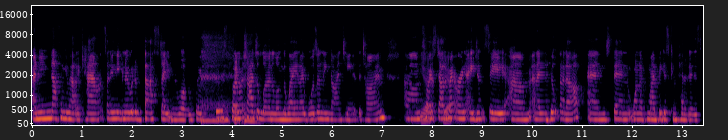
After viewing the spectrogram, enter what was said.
I knew nothing about accounts. I didn't even know what a BAS statement was. So there was so much I had to learn along the way, and I was only 19 at the time. Um, yeah, so I started yeah. my own agency, um, and I built that up. And then one of my biggest competitors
